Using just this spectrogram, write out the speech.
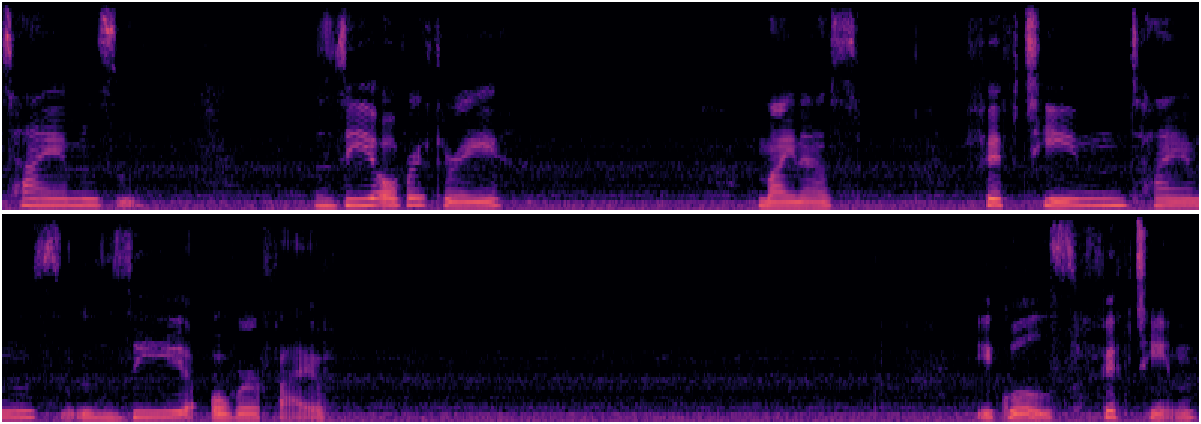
times z over 3 minus 15 times z over 5 equals 15.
